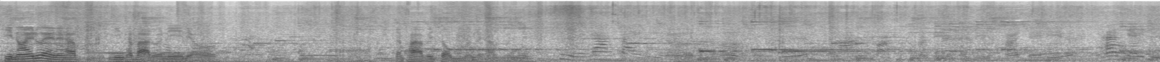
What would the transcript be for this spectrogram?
ชีน้อยด้วยนะครับบินทบาทวันนี้เดี๋ยว จะพาไปชมนะครับวันนี้ท่านใจดี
